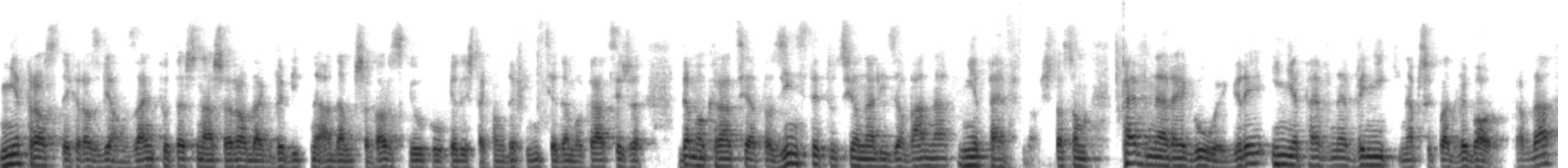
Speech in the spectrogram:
nieprostych rozwiązań. Tu też nasz rodak wybitny Adam Przeworski ukuł kiedyś taką definicję demokracji, że demokracja to zinstytucjonalizowana niepewność. To są pewne reguły gry i niepewne wyniki, na przykład wyborów, prawda?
